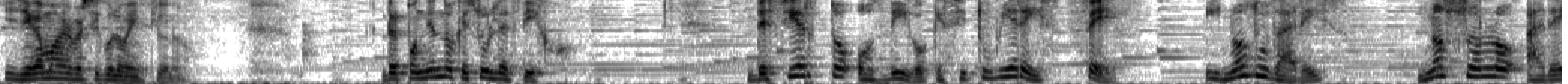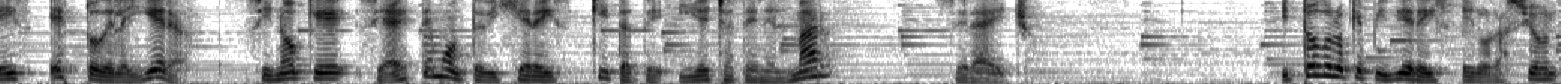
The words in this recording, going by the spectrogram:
Y llegamos al versículo 21. Respondiendo Jesús les dijo, De cierto os digo que si tuviereis fe y no dudareis, no solo haréis esto de la higuera, sino que si a este monte dijereis, quítate y échate en el mar, será hecho y todo lo que pidiereis en oración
